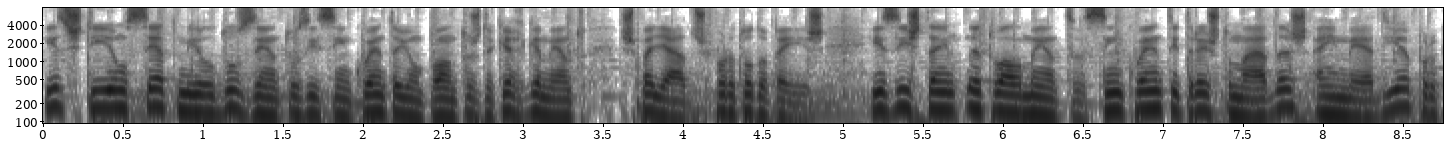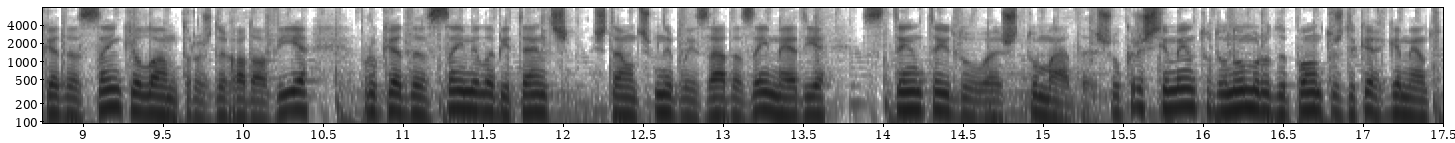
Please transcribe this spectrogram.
existiam 7.251 pontos de carregamento espalhados por todo o país. Existem atualmente 53 tomadas, em média, por cada 100 km de rodovia, por cada 100 mil habitantes estão disponibilizadas, em média, 72 tomadas. O crescimento do número de pontos de carregamento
